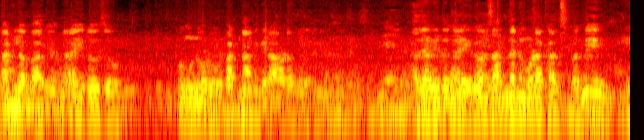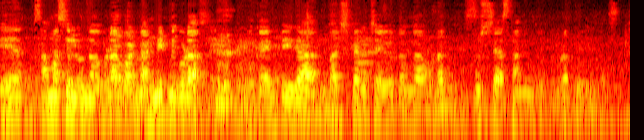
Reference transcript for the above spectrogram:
పనిలో భాగంగా ఈరోజు పుంగనూరు పట్టణానికి రావడం జరిగింది. అదేవిధంగా ఈరోజు అందరిని కూడా కలుసుకొని ఏ సమస్యలు ఉన్నా కూడా వాటి అన్నింటిని కూడా ఒక ఎంపీగా పరిష్కరించే విధంగా కూడా కృషి చేస్తానని చెప్పి కూడా తెలియజేస్తాను.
